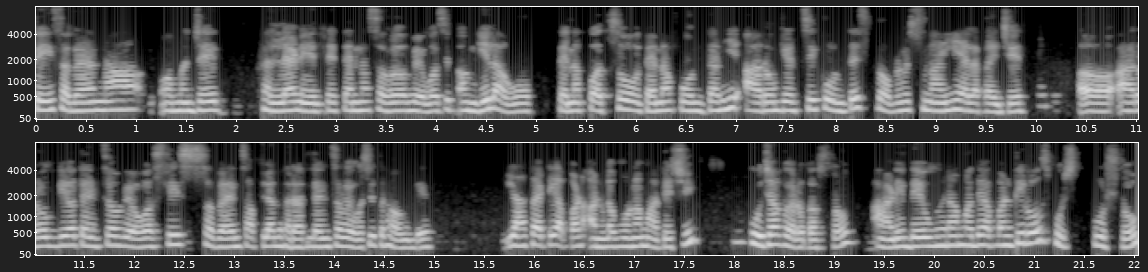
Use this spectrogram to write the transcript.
ते सगळ्यांना म्हणजे खाल्ल्याने ते त्यांना सगळं व्यवस्थित अंगी लावू त्यांना पचो त्यांना कोणत्याही आरोग्याचे कोणतेच प्रॉब्लेम्स नाही यायला पाहिजेत. आरोग्य त्यांचं व्यवस्थित सगळ्यांचं आपल्या घरातल्यांचं व्यवस्थित राहू दे. यासाठी आपण अन्नपूर्णा मातेची पूजा करत असतो आणि देवघरामध्ये आपण ती रोज पुजतो पूजतो.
